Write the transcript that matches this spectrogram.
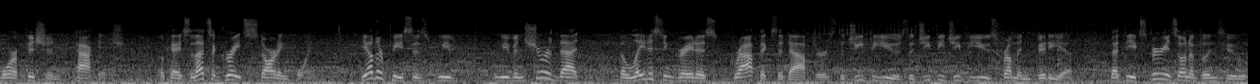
more efficient package. Okay, so that's a great starting point. The other piece is we've, we've ensured that the latest and greatest graphics adapters, the GPUs, the GP GPUs from NVIDIA, that the experience on Ubuntu,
